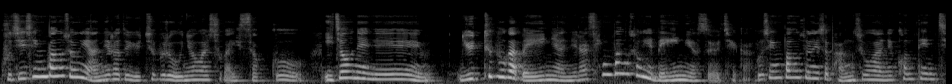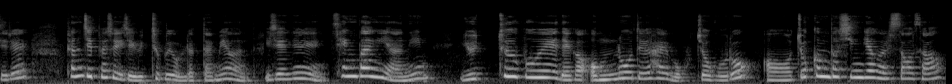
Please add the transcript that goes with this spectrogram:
굳이 생방송이 아니라도 유튜브를 운영할 수가 있었고 이전에는 유튜브가 메인이 아니라 생방송이 메인이었어요 제가 그 생방송에서 방송하는 컨텐츠를 편집해서 이제 유튜브에 올렸다면 이제는 생방이 아닌 유튜브에 내가 업로드할 목적으로 어, 조금 더 신경을 써서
